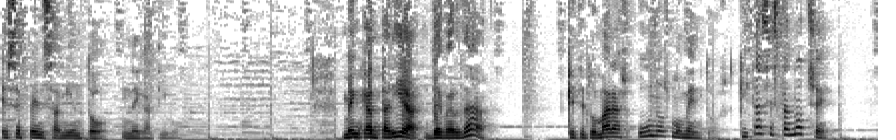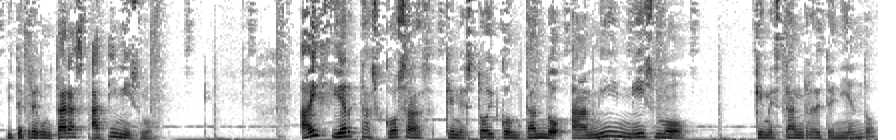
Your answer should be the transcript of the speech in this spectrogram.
ese pensamiento negativo. Me encantaría, de verdad, que te tomaras unos momentos, quizás esta noche, y te preguntaras a ti mismo, ¿hay ciertas cosas que me estoy contando a mí mismo que me están reteniendo?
